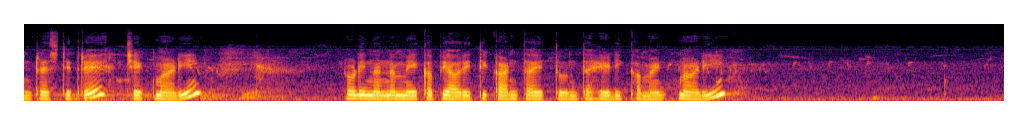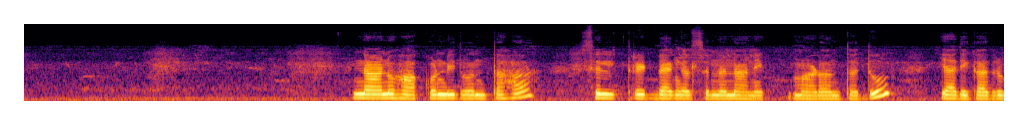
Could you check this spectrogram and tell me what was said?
ಇಂಟ್ರೆಸ್ಟ್ ಇದ್ದರೆ ಚೆಕ್ ಮಾಡಿ. ನೋಡಿ, ನನ್ನ ಮೇಕಪ್ ಯಾವ ರೀತಿ ಕಾಣ್ತಾ ಇತ್ತು ಅಂತ ಹೇಳಿ ಕಮೆಂಟ್ ಮಾಡಿ. ನಾನು ಹಾಕ್ಕೊಂಡಿರುವಂತಹ ಸಿಲ್ಕ್ ಥ್ರೆಡ್ ಬ್ಯಾಂಗಲ್ಸನ್ನು ನಾನೇ ಮಾಡೋ ಅಂಥದ್ದು ಯಾರಿಗಾದರೂ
